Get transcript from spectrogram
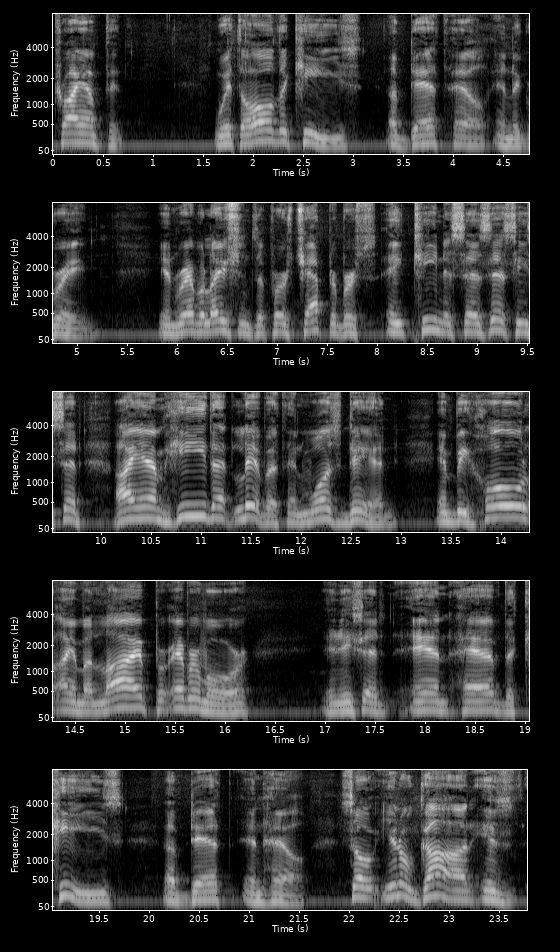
triumphant with all the keys of death, hell, and the grave. In Revelations, the first chapter, verse 18, it says this He said, I am he that liveth and was dead, and behold, I am alive forevermore. And he said, and have the keys of death and hell. So, you know, God is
